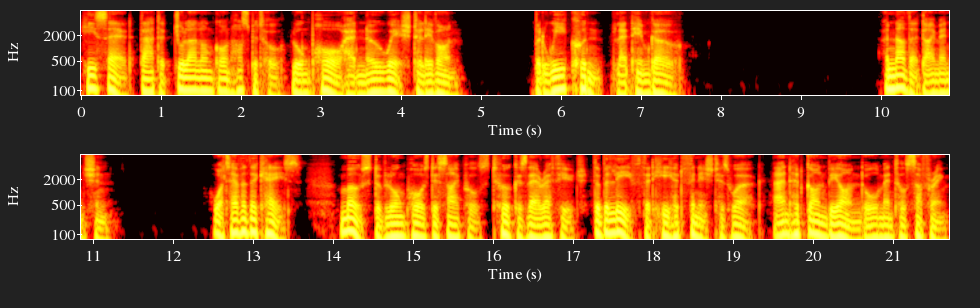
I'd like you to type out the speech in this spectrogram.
He said that at Chulalongkorn Hospital, Luang Por had no wish to live on, but we couldn't let him go. Another dimension. Whatever the case, most of Luang Por's disciples took as their refuge the belief that he had finished his work and had gone beyond all mental suffering.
